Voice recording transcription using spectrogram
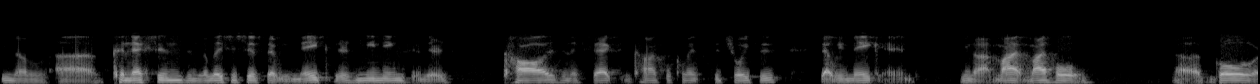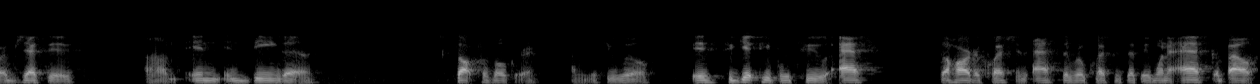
you know uh, connections and relationships that we make. There's meanings and there's cause and effect and consequence to choices that we make. And you know my my whole uh, goal or objective um, in in being a thought provoker, um, if you will, is to get people to ask the harder questions, ask the real questions that they want to ask about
